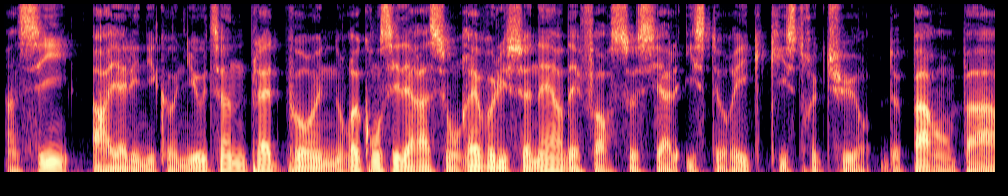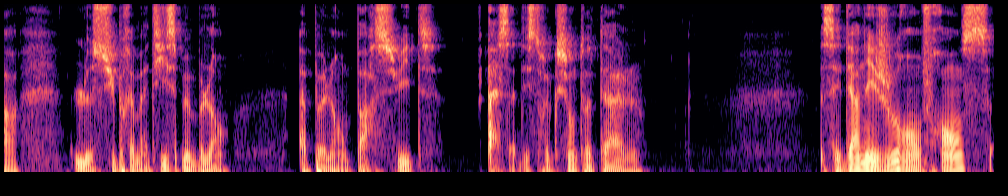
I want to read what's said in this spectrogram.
Ainsi, Ariel et Nico Newton plaident pour une reconsidération révolutionnaire des forces sociales historiques qui structurent de part en part le suprématisme blanc, appelant par suite à sa destruction totale. Ces derniers jours en France,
